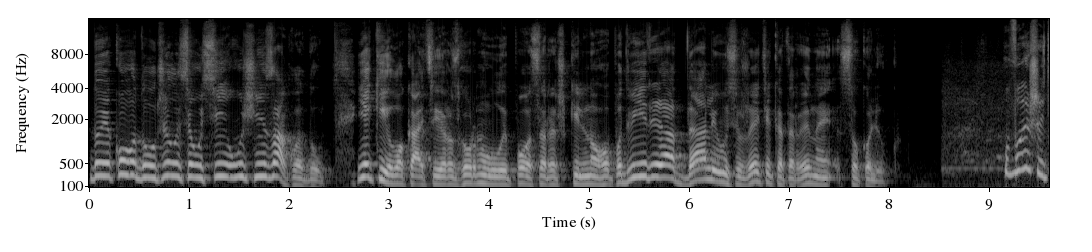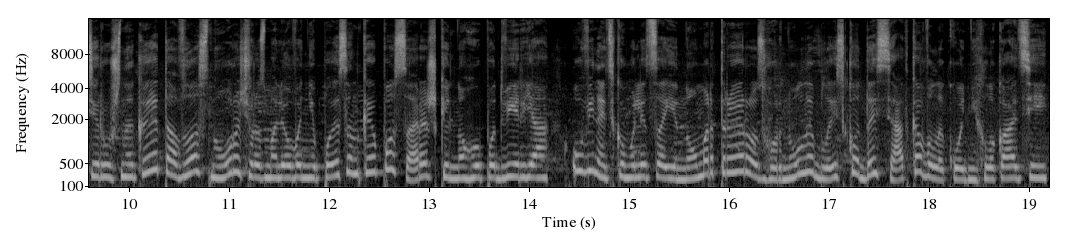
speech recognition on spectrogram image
до якого долучилися усі учні закладу. Які локації розгорнули посеред шкільного подвір'я? Далі у сюжеті Катерини Соколюк. Вишиті рушники та власноруч розмальовані писанки посеред шкільного подвір'я. У Вінницькому ліцеї номер 3 розгорнули близько десятка великодніх локацій.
